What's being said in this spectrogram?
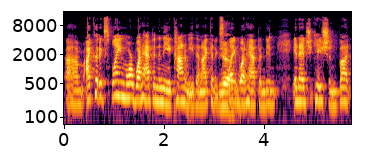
um, I could explain more what happened in the economy than I can explain Yeah. what happened in in education. But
